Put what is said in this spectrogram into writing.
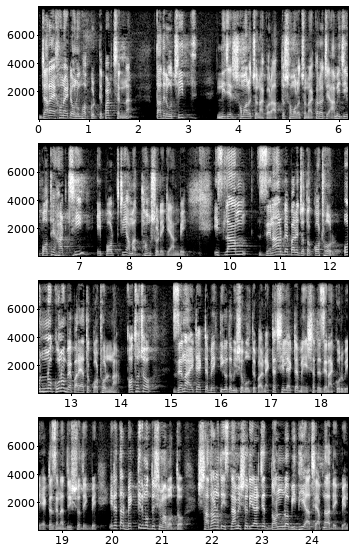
যারা এখনও এটা অনুভব করতে পারছেন না, তাদের উচিত নিজের সমালোচনা করা, আত্মসমালোচনা করা যে আমি যে পথে হাঁটছি, এই পথটি আমার ধ্বংস ডেকে আনবে। ইসলাম জেনার ব্যাপারে যত কঠোর, অন্য কোনো ব্যাপারে এত কঠোর না। অথচ জেনা, এটা একটা ব্যক্তিগত বিষয় বলতে পারেন। একটা ছেলে একটা মেয়ের সাথে জেনা করবে, একটা জেনার দৃশ্য দেখবে, এটা তার ব্যক্তির মধ্যে সীমাবদ্ধ। সাধারণত ইসলামী শরিয়ার যে দণ্ডবিধি আছে, আপনারা দেখবেন,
